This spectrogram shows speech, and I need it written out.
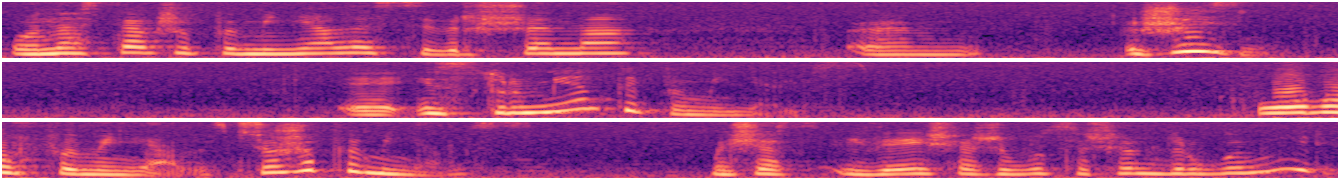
У нас также поменялась совершенно эм, жизнь. Э, инструменты поменялись. Обувь поменялась. Все же поменялось. Мы сейчас, евреи сейчас живут в совершенно другом мире.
